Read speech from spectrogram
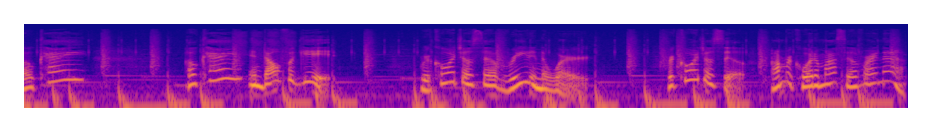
Okay? Okay? And don't forget, record yourself reading the word. Record yourself. I'm recording myself right now.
